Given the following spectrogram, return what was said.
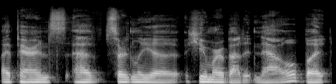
my parents have certainly a humor about it now, but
